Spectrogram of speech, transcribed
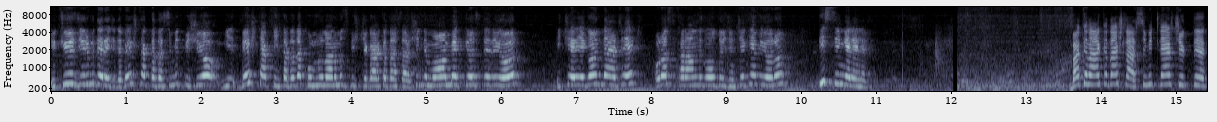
220 derecede 5 dakikada simit pişiyor. 5 dakikada da kumrularımız pişecek arkadaşlar. Şimdi Muhammed gösteriyor. İçeriye gönderecek. Orası karanlık olduğu için çekemiyorum. Pişsin gelelim. Bakın arkadaşlar simitler çıktı.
